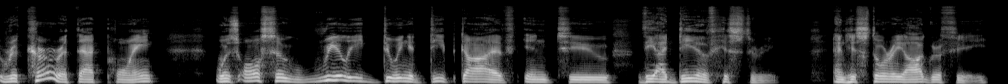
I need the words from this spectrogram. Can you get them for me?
Ricoeur at that point was also really doing a deep dive into the idea of history and historiography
